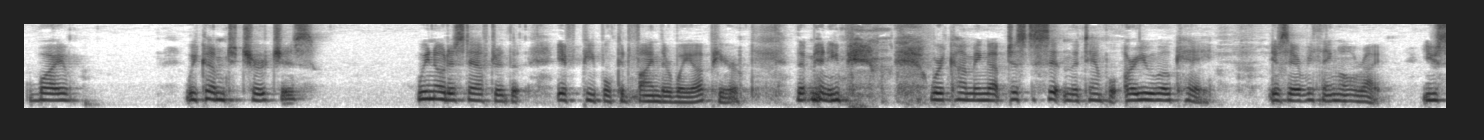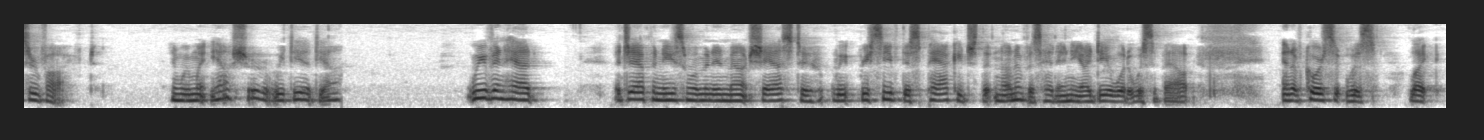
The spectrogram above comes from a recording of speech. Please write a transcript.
why we come to churches. We noticed after that, if people could find their way up here, that many people were coming up just to sit in the temple. Are you okay? Is everything all right? You survived. And we went, Yeah, sure, we did, yeah. We even had a Japanese woman in Mount Shasta. We received this package that none of us had any idea what it was about. And of course, it was like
